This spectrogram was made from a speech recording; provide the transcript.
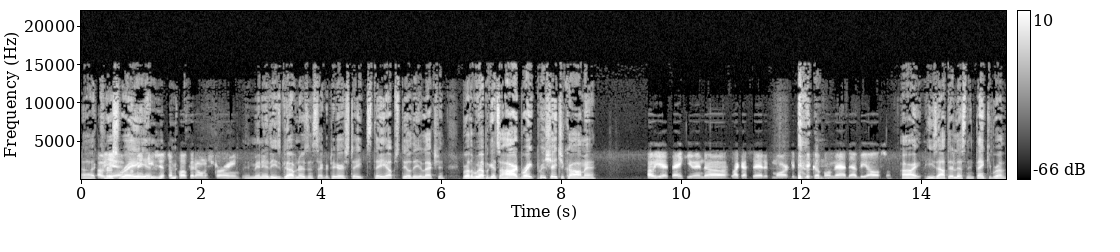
Uh, Oh Chris yeah, Ray I mean, and he's just a puppet on a string. And many of these governors and secretary of states, they helped steal the election. Brother, we're up against a hard break. Appreciate your call, man. Oh yeah, thank you. And uh, like I said, if Mark could pick up on that, that'd be awesome. All right. He's out there listening. Thank you, brother.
